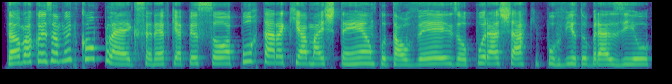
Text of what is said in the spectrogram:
Então é uma coisa muito complexa, né? Porque a pessoa, por estar aqui há mais tempo, talvez, ou por achar que por vir do Brasil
